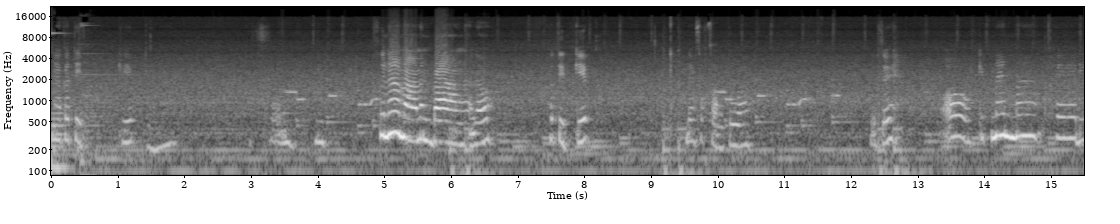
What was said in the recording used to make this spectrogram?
เนี่ยก็ติดเก็บเดี๋ยวนะคือหน้ามามันบางอะแล้วพอติดกิฟต์ได้สักสองตัว ดูสิโอ้กิฟแน่นมากโอเคดี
